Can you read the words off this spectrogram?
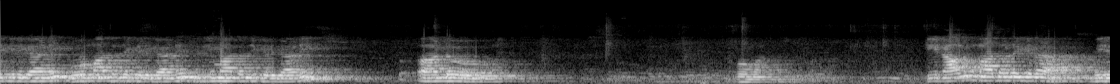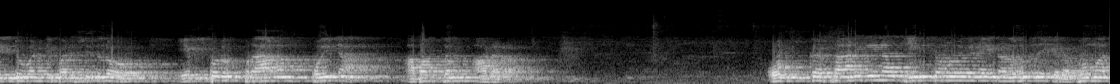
దగ్గర కానీ గోమాత దగ్గర కానీ శ్రీమాత దగ్గర కానీ అండ్ గోమాత. ఈ నాలుగు మాతల దగ్గర మీరు ఎటువంటి పరిస్థితిలో ఎప్పుడు ప్రాణం పోయినా అబద్ధం ఆడరా? ఒక్కసారికి నా జీవితంలో కానీ ఈ నలుగురు దగ్గర భూమాత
